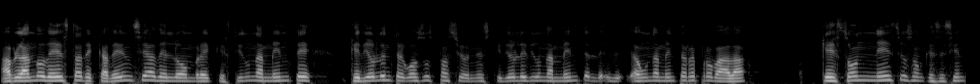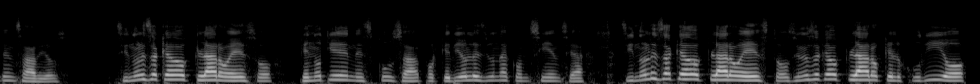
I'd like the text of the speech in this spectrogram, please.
hablando de esta decadencia del hombre que tiene una mente que Dios le entregó a sus pasiones, que Dios le dio una mente, a una mente reprobada, que son necios aunque se sienten sabios. Si no les ha quedado claro eso, que no tienen excusa porque Dios les dio una conciencia, si no les ha quedado claro esto, si no les ha quedado claro que el judío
